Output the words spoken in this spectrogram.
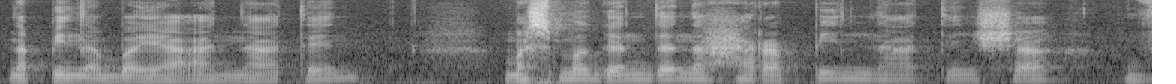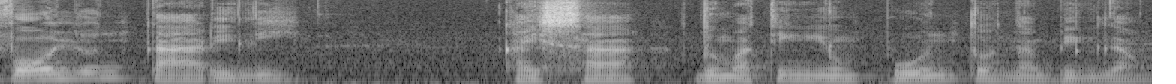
na pinabayaan natin, mas maganda na harapin natin siya voluntarily kaysa dumating yung punto na biglang,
